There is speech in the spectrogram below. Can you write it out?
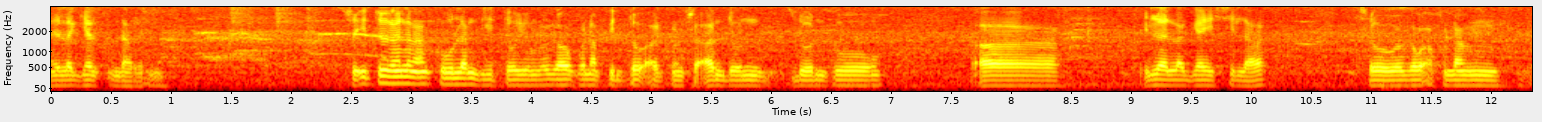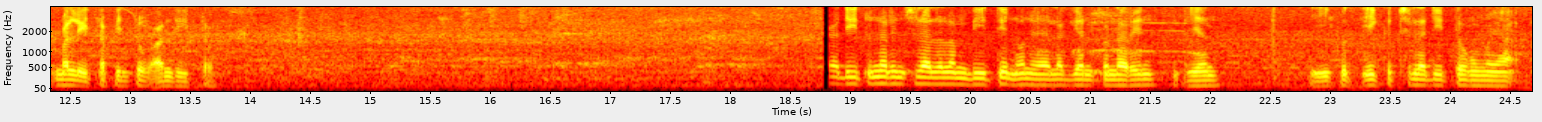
Nilagyan ko na rin. So ito na lang ang kulang dito, yung gagawin ko ng pintuan kung saan doon doon ko ah, ilalagay sila. So gagawa ko ng maliit na pintuan dito. Dito na rin sila lalambitin, no? nilalagyan ko na rin. Ayan. Iikot-ikot sila dito mamaya.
